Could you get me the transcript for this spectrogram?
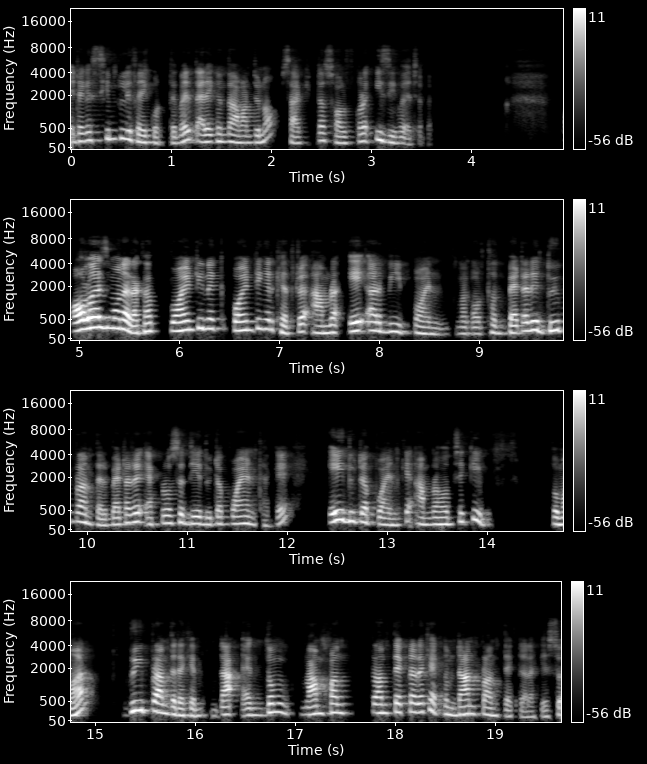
এটাকে সিম্পলিফাই করতে পারি, তাহলে কিন্তু আমার জন্য সার্কিটটা সলভ করা ইজি হয়ে যাবে। অলওয়েজ মনে রাখা পয়েন্টিং পয়েন্টিং এর ক্ষেত্রে আমরা এ আর বি পয়েন্ট মানে অর্থাৎ ব্যাটারির দুই প্রান্তের ব্যাটারির অ্যাক্রস যে ২ টা পয়েন্ট থাকে, এই ২ টা পয়েন্টকে আমরা হচ্ছে কি তোমার দুই প্রান্তে রেখে একদম বাম প্রান প্রান্তে একটা রেখে একদম ডান প্রান্তে একটা রাখি। সো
